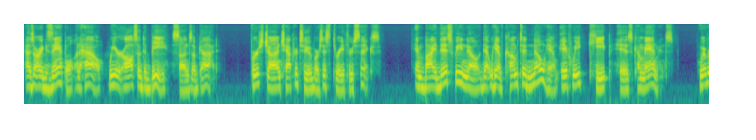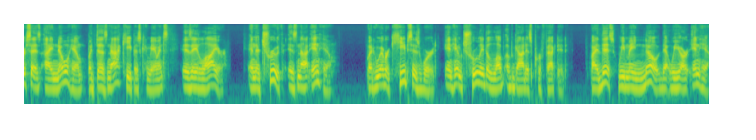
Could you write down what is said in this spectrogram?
as our example on how we are also to be sons of God. 1 John chapter 2 verses 3 through 6. And by this we know that we have come to know him if we keep his commandments. Whoever says, I know him, but does not keep his commandments is a liar, and the truth is not in him. But whoever keeps his word, in him truly the love of God is perfected. By this we may know that we are in him.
